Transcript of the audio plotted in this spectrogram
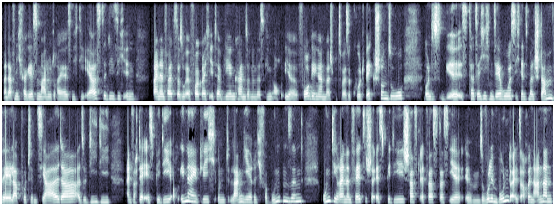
man darf nicht vergessen, Malu Dreyer ist nicht die erste, die sich in Rheinland-Pfalz da so erfolgreich etablieren kann, sondern das ging auch ihr Vorgängern, beispielsweise Kurt Beck, schon so. Und es äh, ist tatsächlich ein sehr hohes, ich nenne es mal Stammwählerpotenzial da, also die, die einfach der SPD auch inhaltlich und langjährig verbunden sind. Und die rheinland-pfälzische SPD schafft etwas, das ihr ähm, sowohl im Bund als auch in anderen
